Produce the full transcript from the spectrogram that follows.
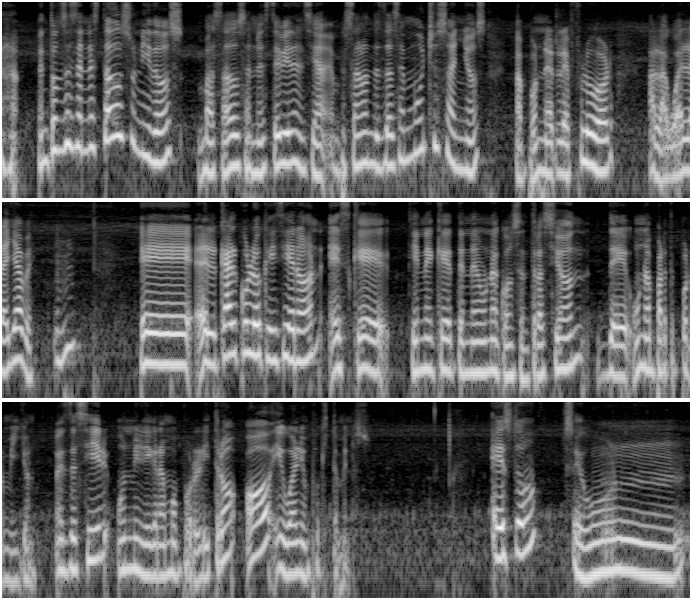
Ajá. Entonces, en Estados Unidos, basados en esta evidencia, empezaron desde hace muchos años a ponerle flúor al agua de la llave. Eh, el cálculo que hicieron es que tiene que tener una concentración de una parte por millón, es decir, un miligramo por litro o igual y un poquito menos. Esto, según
